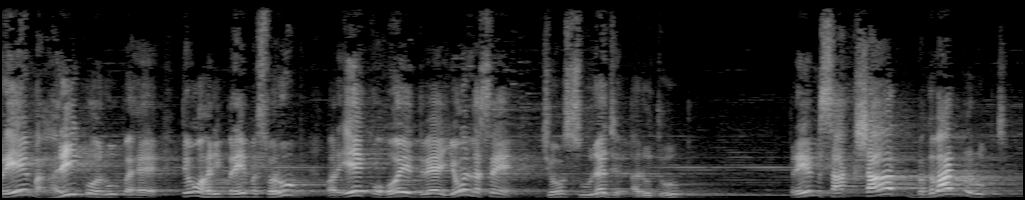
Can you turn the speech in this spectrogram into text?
પ્રેમ હરિ કો રૂપ હે. તેઓ હરિ પ્રેમ સ્વરૂપ ઓર એક હોય દ્વે યો લસે જો સૂરજ અરુધૂપ. પ્રેમ સાક્ષાત ભગવાનનું રૂપ છે.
